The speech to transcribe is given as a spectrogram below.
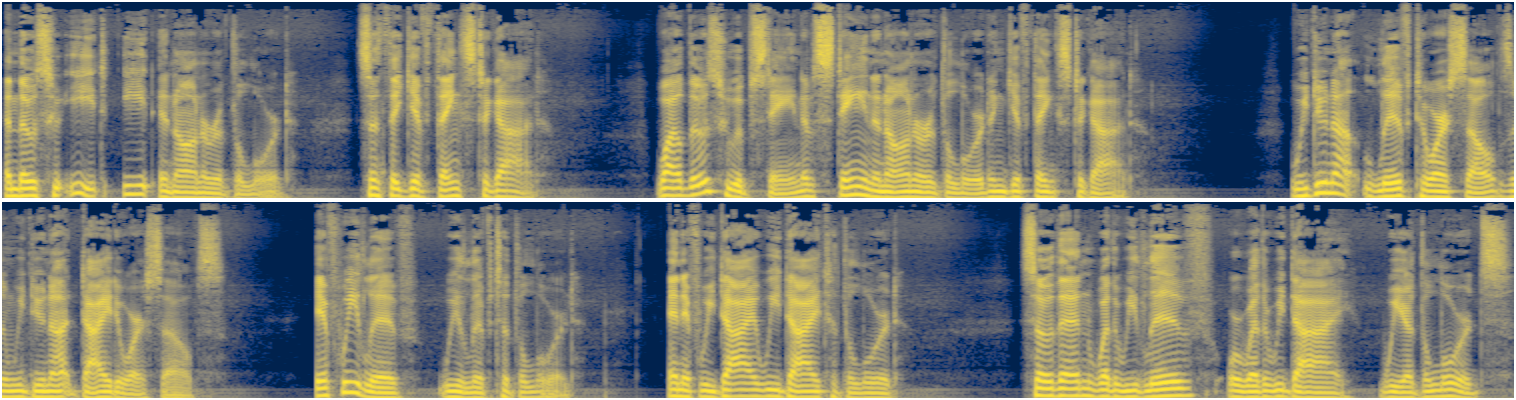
and those who eat eat in honor of the Lord, since they give thanks to God. While those who abstain abstain in honor of the Lord and give thanks to God. We do not live to ourselves, and we do not die to ourselves. If we live, we live to the Lord. And if we die, we die to the Lord. So then, whether we live or whether we die, we are the Lord's.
